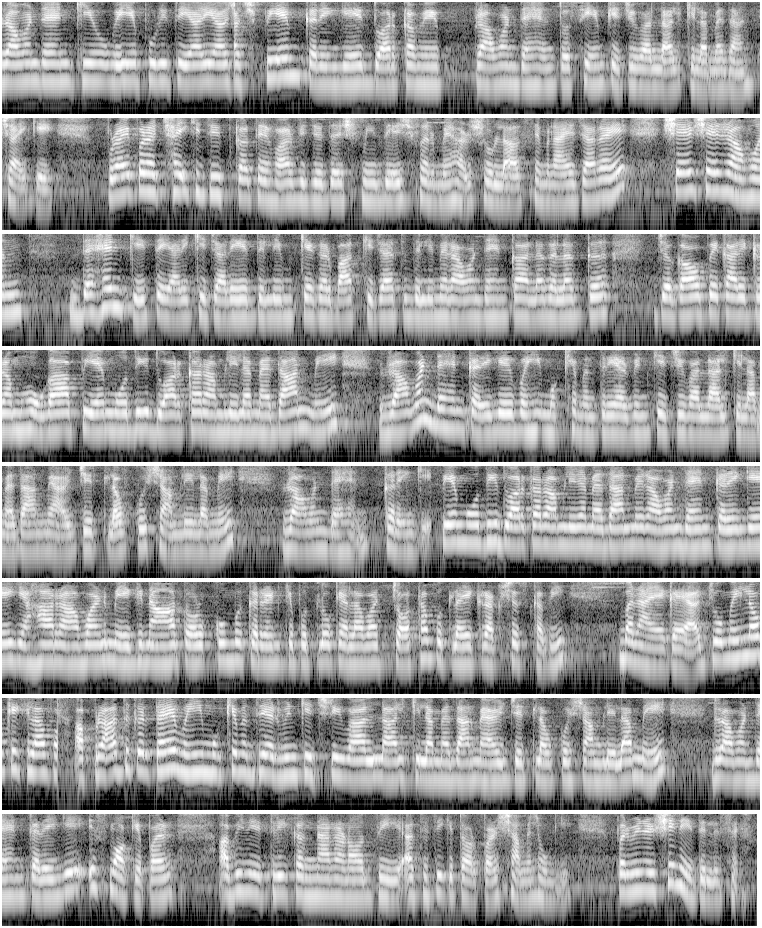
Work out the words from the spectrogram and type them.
रावण दहन की हो गई है पूरी तैयारी। आज आज पीएम करेंगे द्वारका में रावण दहन तो सीएम केजरीवाल लाल किला मैदान जाएँगे। बुराई पर अच्छाई की जीत का त्यौहार विजयदशमी देश भर में हर्षोल्लास से मनाया जा रहा है। शहर शहर रावण दहन की तैयारी की जा रही है। दिल्ली की अगर बात की जाए तो दिल्ली में रावण दहन का अलग अलग जगहों पे कार्यक्रम होगा। पीएम मोदी द्वारका रामलीला मैदान में रावण दहन करेंगे। वहीं मुख्यमंत्री अरविंद केजरीवाल लाल किला मैदान में आयोजित लव कुश रामलीला में रावण दहन करेंगे। पीएम मोदी द्वारका रामलीला मैदान में रावण दहन करेंगे। यहाँ रावण, मेघनाथ और कुंभकर्ण के पुतलों के अलावा चौथा पुतला एक राक्षस का भी बनाया गया। जो महिलाओं के खिलाफ अपराध करता है, वहीं मुख्यमंत्री अरविंद केजरीवाल लाल किला मैदान में आयोजित लव कुश रामलीला में रावण दहन करेंगे। इस मौके पर अभिनेत्री कंगना रनौत भी अतिथि के तौर पर शामिल होंगी। परवीन ऋषि नई दिल्ली से।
